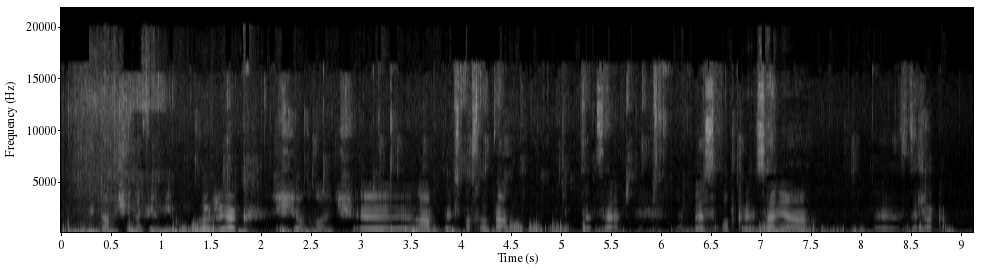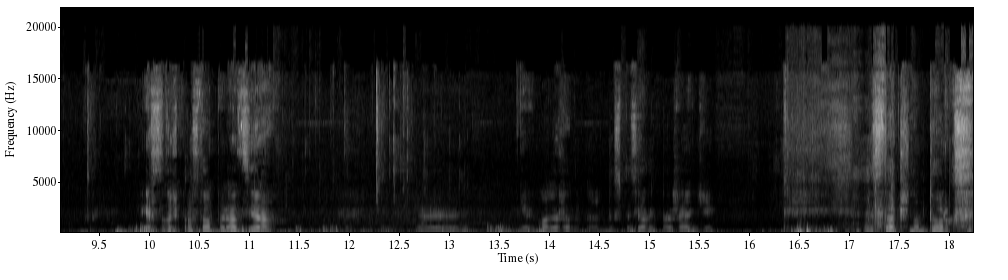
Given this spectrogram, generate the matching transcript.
Witam Cię na filmiku. Pokażę jak ściągnąć e, lampy z Passata CC bez odkręcania e, zderzaka. Jest to dość prosta operacja. E, Nie wymaga żadnych specjalnych narzędzi. Wystarczy nam Torx.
